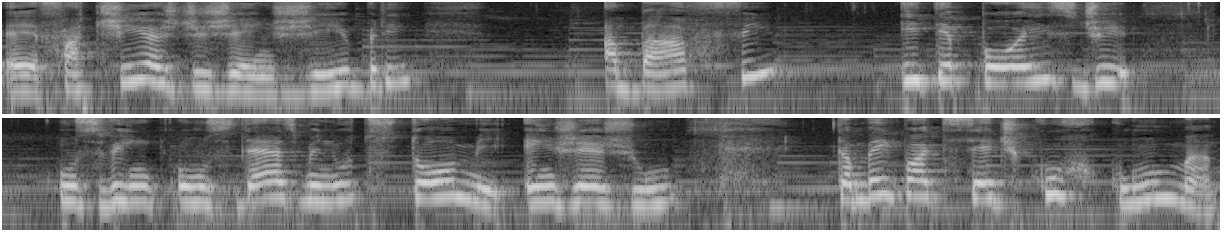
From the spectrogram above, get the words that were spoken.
é, fatias de gengibre, abafe e depois de uns, 20, uns 10 minutos tome em jejum. Também pode ser de curcuma,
